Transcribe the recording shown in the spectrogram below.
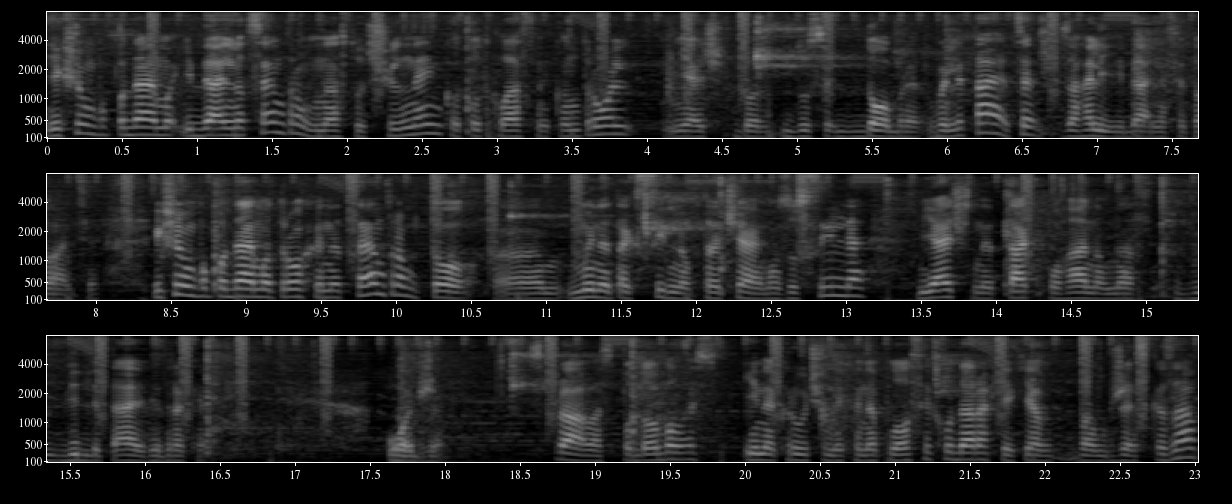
Якщо ми попадаємо ідеально центром, у нас тут щільненько, тут класний контроль, м'яч досить добре вилітає. Це взагалі ідеальна ситуація. Якщо ми попадаємо трохи не центром, то е, ми не так сильно втрачаємо зусилля, м'яч не так погано в нас відлітає від ракет. Отже, справа сподобалась і на кручених, і на плоских ударах, як я вам вже сказав.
